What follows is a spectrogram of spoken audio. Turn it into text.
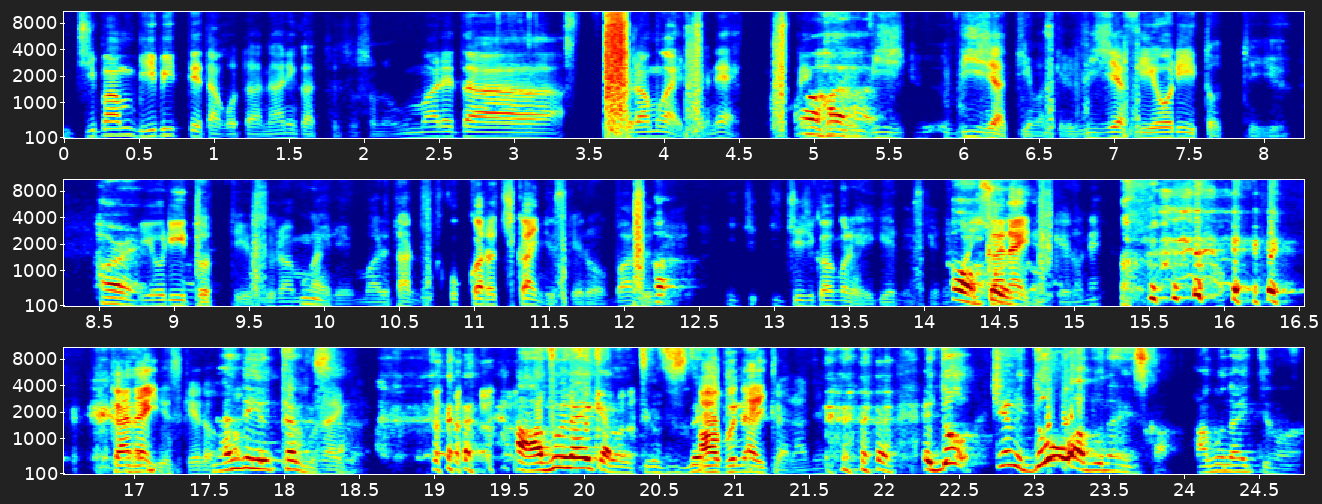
一番ビビってたことは何かっていうと、その生まれたスラム街ですよね。ビビジャって言いますけど、ビジャ・フィオリートっていう、はいフィオリートっていうスラム街で生まれたんです。ここから近いんですけど、バスであ 1, 時間ぐらい行けるんですけど、あまあ行かないですけどね。行かないですけど。なんで言ったんですか？危ないからってことですね。ら危ないからね。えどうちなみにどう危ないんですか？危ないっていうのは。っ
